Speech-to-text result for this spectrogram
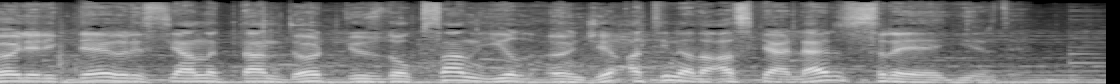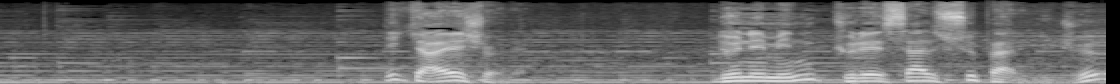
Böylelikle Hristiyanlıktan 490 yıl önce Atinalı askerler sıraya girdi. Hikaye şöyle. Dönemin küresel süper gücü,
